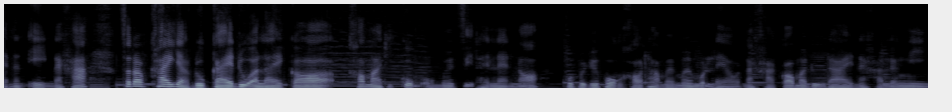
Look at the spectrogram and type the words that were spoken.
นด์นั่นเองนะคะสำหรับใครอยากดูไกด์ดูอะไรก็เข้ามาที่กลุ่มโอเมลจิไทยแลนด์เนาะคุณพุทธิพงศ์เขาทำไว้เมื่อหมดแล้วนะคะ ก็มาดูได้นะคะ เรื่องนี้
